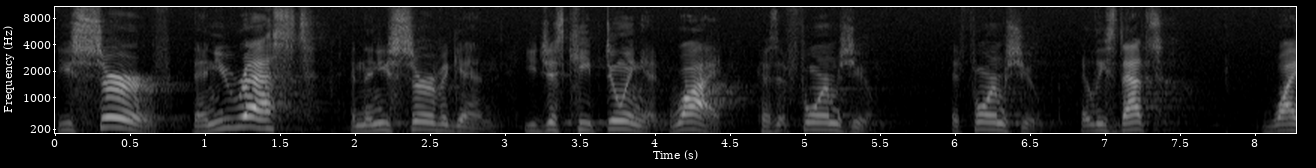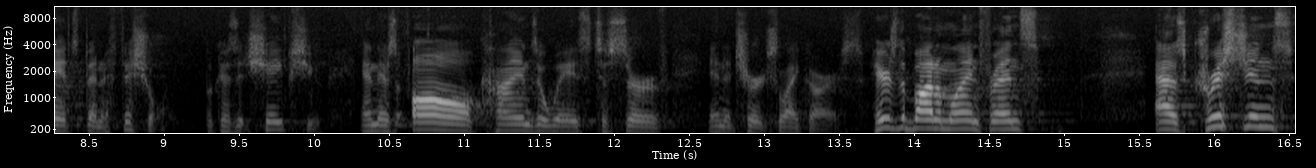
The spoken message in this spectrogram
you serve, then you rest, and then you serve again. You just keep doing it. Why? Because it forms you. It forms you. At least that's why it's beneficial, because it shapes you. And there's all kinds of ways to serve in a church like ours. Here's the bottom line, friends. As Christians,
